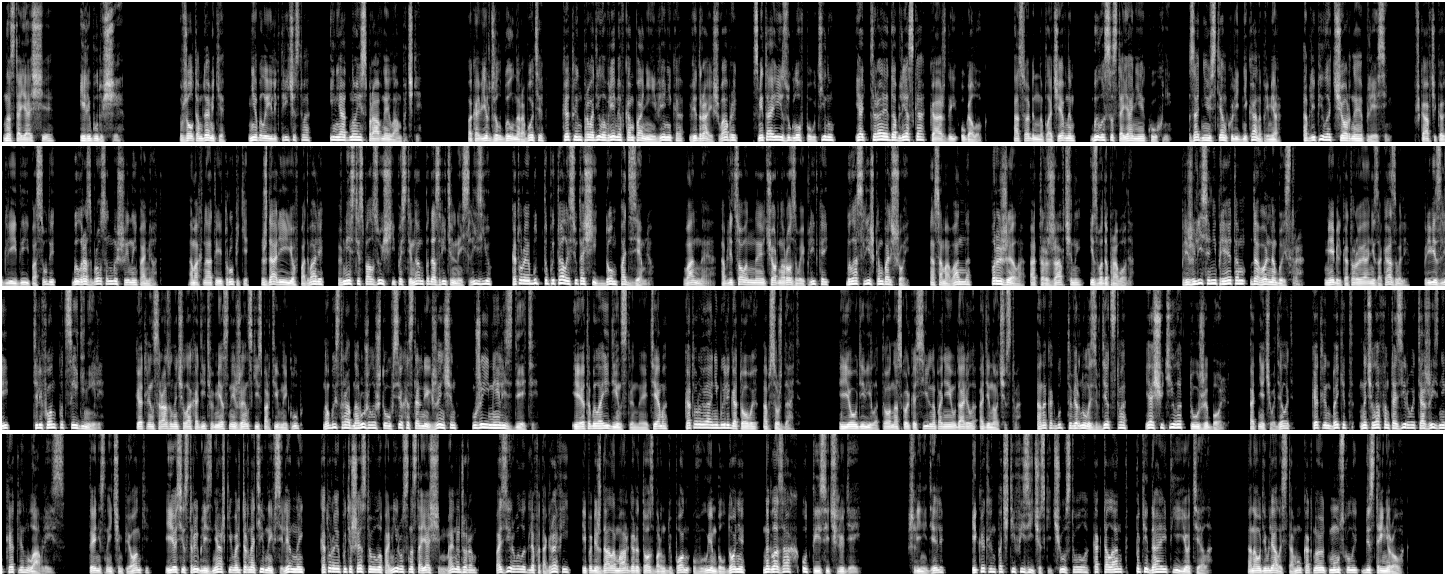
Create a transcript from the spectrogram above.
Настоящее или будущее. В желтом домике не было электричества и ни одной исправной лампочки. Пока Вирджил был на работе, Кэтлин проводила время в компании веника, ведра и швабры, сметая из углов паутину и оттирая до блеска каждый уголок. Особенно плачевным было состояние кухни. Заднюю стенку ледника, например, облепила черная плесень. В шкафчиках для еды и посуды был разбросан мышиный помет, а мохнатые трупики ждали ее в подвале вместе с ползущей по стенам подозрительной слизью которая будто пыталась утащить дом под землю. Ванная, облицованная черно-розовой плиткой, была слишком большой, а сама ванна порыжела от ржавчины из водопровода. Прижились они при этом довольно быстро. Мебель, которую они заказывали, привезли, телефон подсоединили. Кэтлин сразу начала ходить в местный женский спортивный клуб, но быстро обнаружила, что у всех остальных женщин уже имелись дети и это была единственная тема, которую они были готовы обсуждать. Ее удивило то, насколько сильно по ней ударило одиночество. Она как будто вернулась в детство и ощутила ту же боль. От нечего делать, Кэтлин Беккет начала фантазировать о жизни Кэтлин Лавлейс, теннисной чемпионки, ее сестры-близняшки в альтернативной вселенной, которая путешествовала по миру с настоящим менеджером, позировала для фотографий и побеждала Маргарет Осборн Дюпон в Уимблдоне на глазах у тысяч людей. Шли недели, и Кэтлин почти физически чувствовала, как талант покидает ее тело. Она удивлялась тому, как ноют мускулы без тренировок.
